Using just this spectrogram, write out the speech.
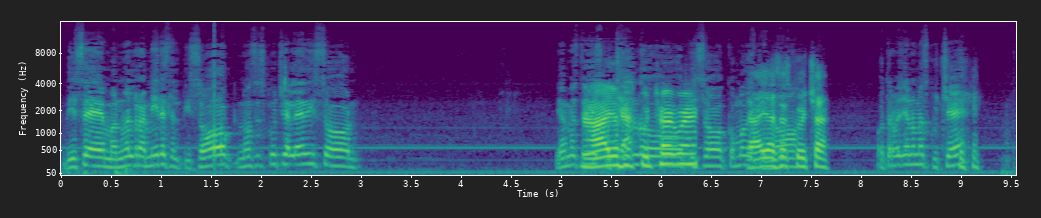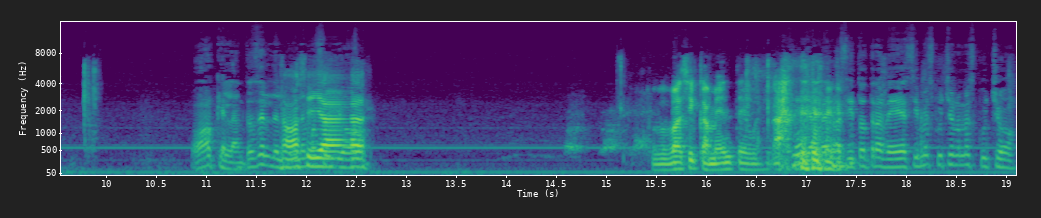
Dice Manuel Ramírez, el Tizoc. No se escucha el Edison. Ya me estoy Ah, ya se escuchando. escucha, güey. Tizoc, ¿cómo de Ya, que ya no? se escucha. Otra vez ya no me escuché. Oh, que la, entonces el del No, sí, ya. Pues básicamente, güey. yo. Sí, a ver, Racito, otra vez. ¿Sí me escucho o no me escucho?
